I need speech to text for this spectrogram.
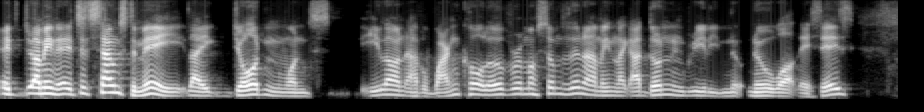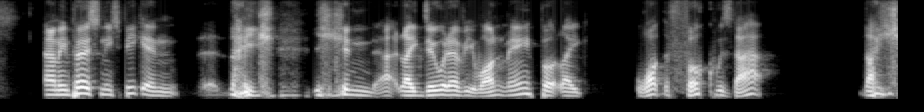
It, I mean, it just sounds to me like Jordan wants Elon have a wank all over him or something. I mean, like I don't really know, what this is. I mean, personally speaking, like you can uh, like do whatever you want, me, but like, what the fuck was that? Like,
